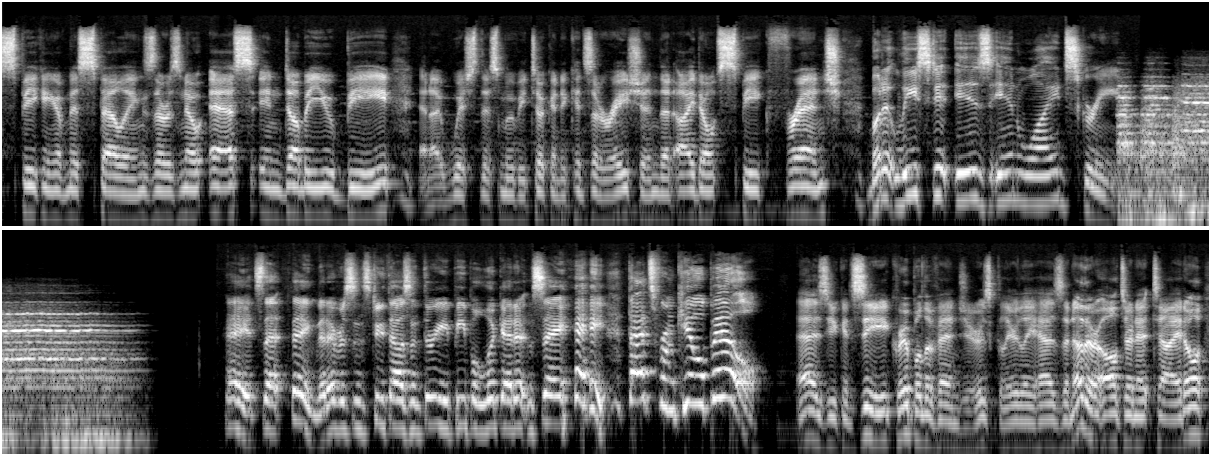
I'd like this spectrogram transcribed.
Speaking of misspellings, there is no S in WB, and I wish this movie took into consideration that I don't speak French, but at least it is in widescreen. Hey, it's that thing that ever since 2003 people look at it and say, hey, that's from Kill Bill! As you can see, Crippled Avengers clearly has another alternate title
